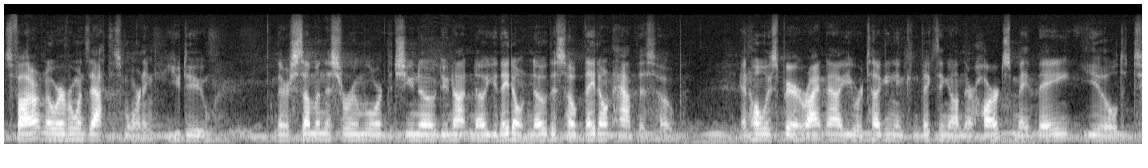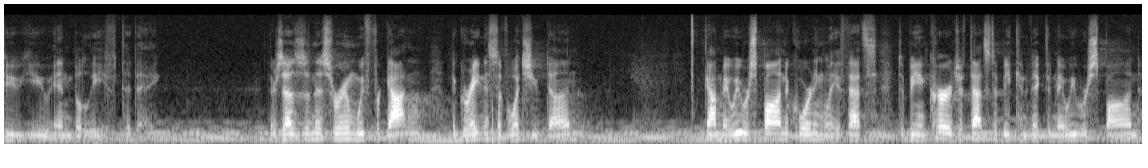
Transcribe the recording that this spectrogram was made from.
So, Father, I don't know where everyone's at this morning. You do. There are some in this room, Lord, that you know do not know you. They don't know this hope. They don't have this hope. And Holy Spirit, right now you are tugging and convicting on their hearts. May they yield to you in belief today. There's others in this room, we've forgotten the greatness of what you've done. God, may we respond accordingly. If that's to be encouraged, if that's to be convicted, may we respond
